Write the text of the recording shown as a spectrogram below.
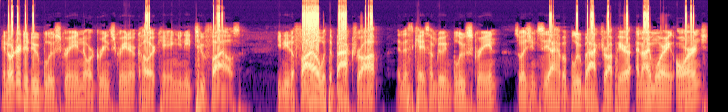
In order to do blue screen, or green screen, or color keying, you need two files. You need a file with a backdrop. In this case, I'm doing blue screen. So as you can see, I have a blue backdrop here, and I'm wearing orange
